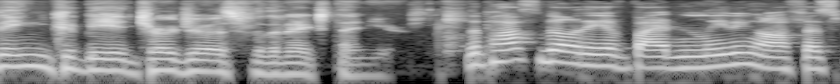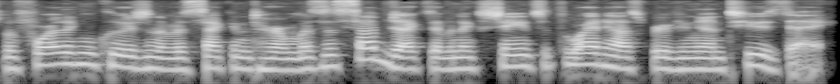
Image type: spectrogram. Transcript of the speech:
thing could be in charge of us for the next ten years." the possibility of Biden leaving office before the conclusion of his second term was the subject of an exchange at the White House briefing on Tuesday.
